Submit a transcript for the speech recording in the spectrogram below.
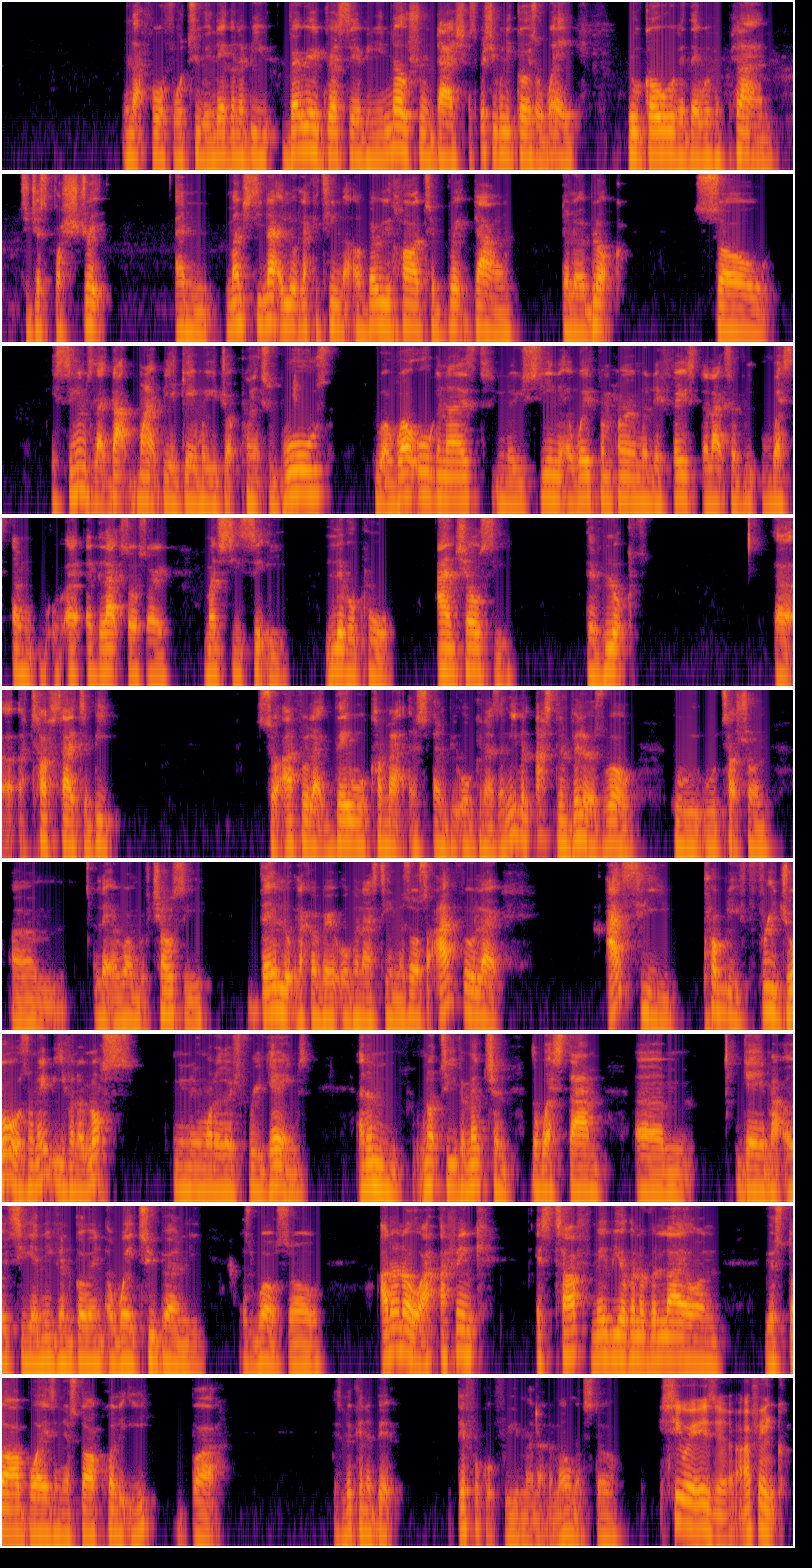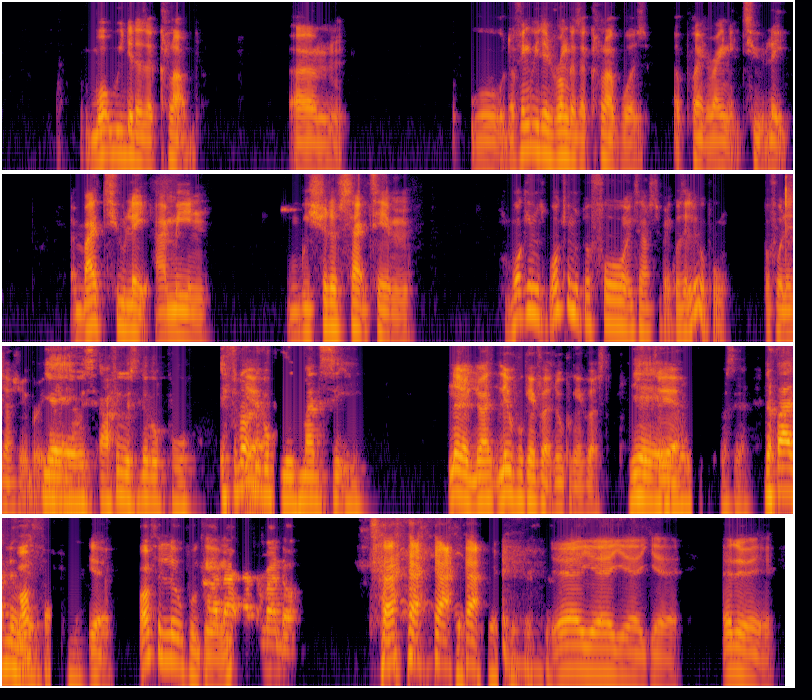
in that 4-4-2, and they're going to be very aggressive. And you know, Sean Dyche, especially when he goes away, he'll go over there with a plan to just frustrate. And Manchester United look like a team that are very hard to break down the low block. So it seems like that might be a game where you drop points. Wolves, who are well organized, you know, you've seen it away from home when they face the likes of West, um, uh, uh, the likes of sorry, Manchester City, Liverpool, and Chelsea. They've looked uh, a tough side to beat. So I feel like they will come out and, and be organized, and even Aston Villa as well, who we'll, touch on um, later on with Chelsea. They look like a very organized team as well. So I feel like I see probably three draws or maybe even a loss you know, in one of those three games. And then not to even mention the West Ham um, game at OT and even going away to Burnley as well. So I don't know. I, I think it's tough. Maybe you're going to rely on your star boys and your star quality, but it's looking a bit difficult for you, man, at the moment still. see what it is. I think what we did as a club, um, well, the thing we did wrong as a club was appoint Rangnick too late. And by too late, I mean we should have sacked him. What games? What games before international break? Was it Liverpool before the international break? Yeah, it was. I think it was Liverpool. If not Yeah. Liverpool, it was Man City. No, no, no, Liverpool came first. Liverpool came first. Yeah, So, yeah, yeah. yeah. Was it? The five 0 Off- After the Liverpool game. that- that's yeah, yeah, yeah, yeah. Anyway,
